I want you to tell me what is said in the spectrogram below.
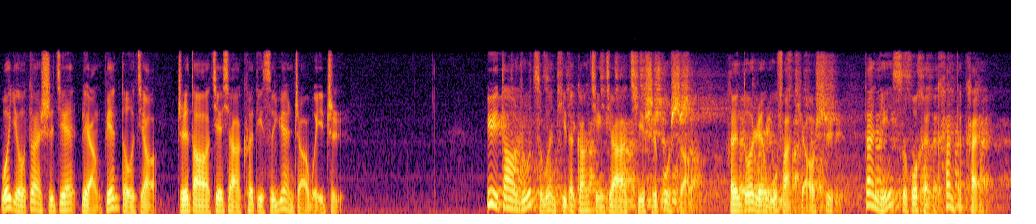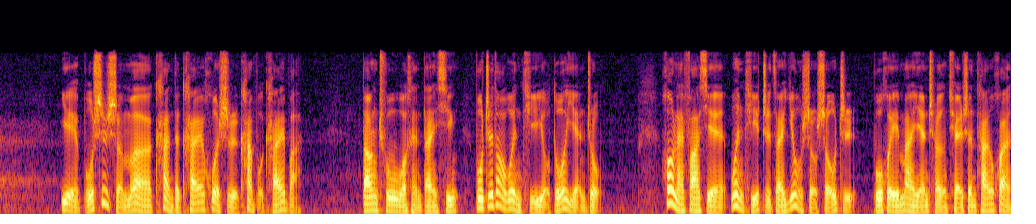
我有段时间两边都教，直到接下柯蒂斯院长为止。遇到如此问题的钢琴家其实不少，很多人无法调试。但您似乎很看得开，也不是什么看得开或是看不开吧。当初我很担心，不知道问题有多严重。后来发现问题只在右手手指，不会蔓延成全身瘫痪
